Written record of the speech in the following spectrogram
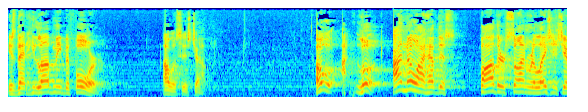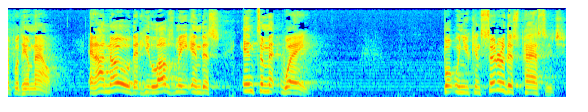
is that he loved me before I was his child. Oh, look, I know I have this father son relationship with him now. And I know that he loves me in this intimate way. But when you consider this passage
